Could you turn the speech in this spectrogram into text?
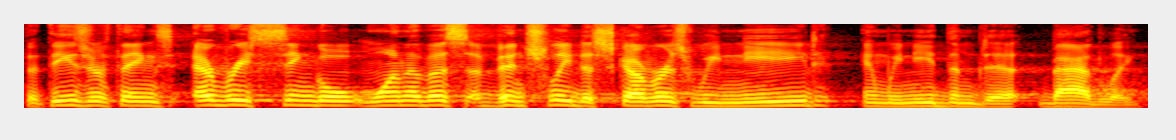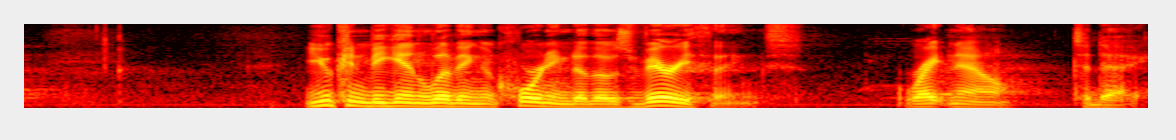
That these are things every single one of us eventually discovers we need and we need them badly. You can begin living according to those very things right now, today.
